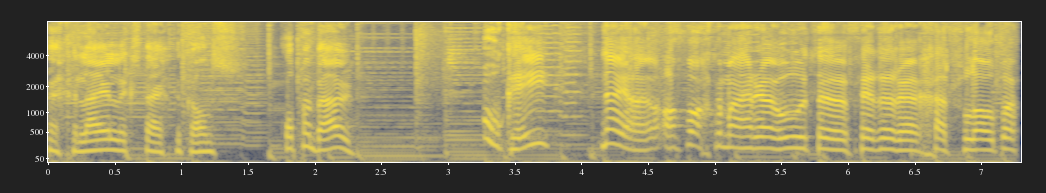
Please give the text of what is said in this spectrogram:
en geleidelijk stijgt de kans op een bui. Oké, nou ja, afwachten maar uh, hoe het uh, verder uh, gaat verlopen.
